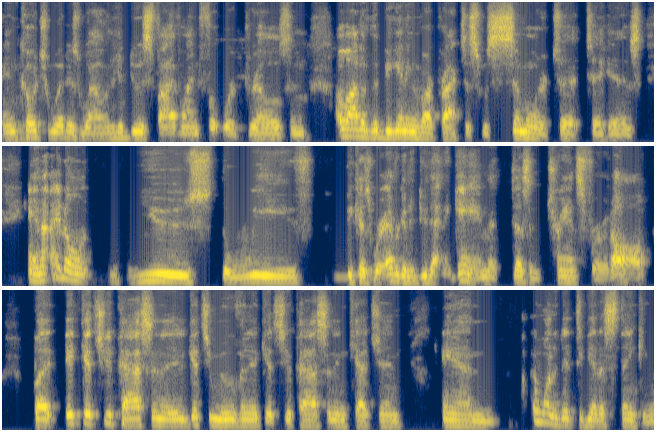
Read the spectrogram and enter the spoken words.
and Coach Wood as well, and he'd do his five line footwork drills. And a lot of the beginning of our practice was similar to, to his. And I don't use the weave because we're ever going to do that in a game. It doesn't transfer at all, but it gets you passing, it gets you moving, it gets you passing and catching. And I wanted it to get us thinking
